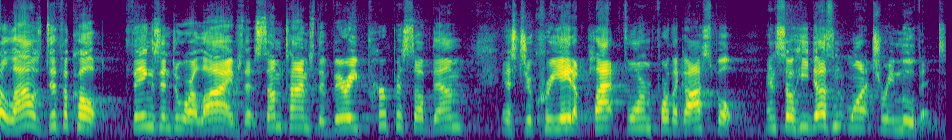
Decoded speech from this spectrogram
allows difficult things into our lives that sometimes the very purpose of them is to create a platform for the gospel. And so he doesn't want to remove it.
